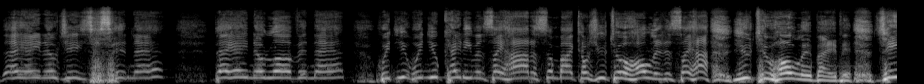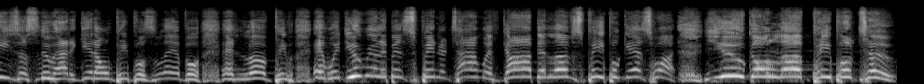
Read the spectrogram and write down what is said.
They ain't no Jesus in that. They ain't no love in that. When you when you can't even say hi to somebody because you too holy to say hi, you too holy, baby. Jesus knew how to get on people's level and love people. And when you really been spending time with God that loves people, guess what? You gonna love people too.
